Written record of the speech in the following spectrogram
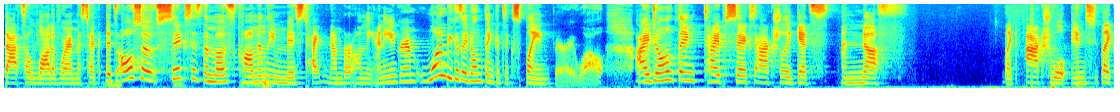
that's a lot of where I mistyped. It's also six is the most commonly mistyped number on the Enneagram. One, because I don't think it's explained very well. I don't think type six actually gets enough like actual into like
